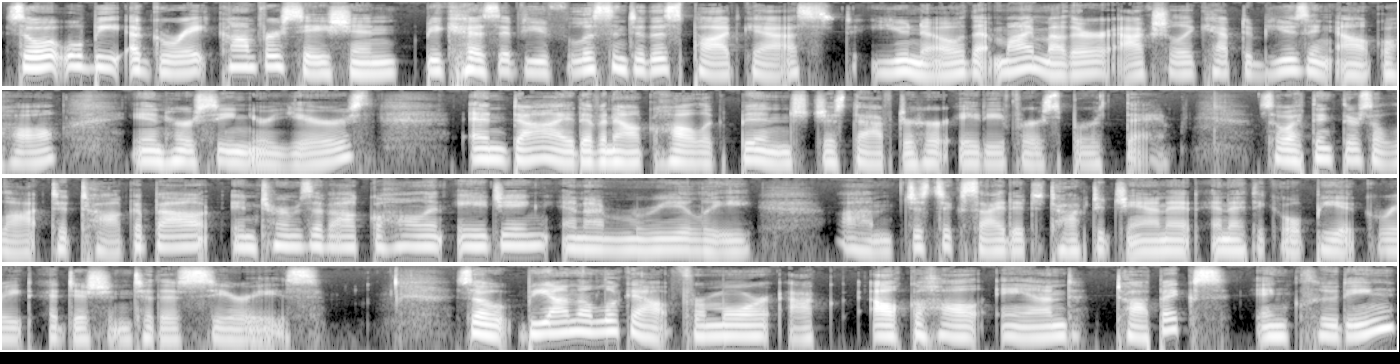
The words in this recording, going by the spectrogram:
So it will be a great conversation because if you've listened to this podcast, you know that my mother actually kept abusing alcohol in her senior years and died of an alcoholic binge just after her 81st birthday. So I think there's a lot to talk about in terms of alcohol and aging, and I'm really um, just excited to talk to Janet, and I think it will be a great addition to this series. So be on the lookout for more al- alcohol and topics, including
